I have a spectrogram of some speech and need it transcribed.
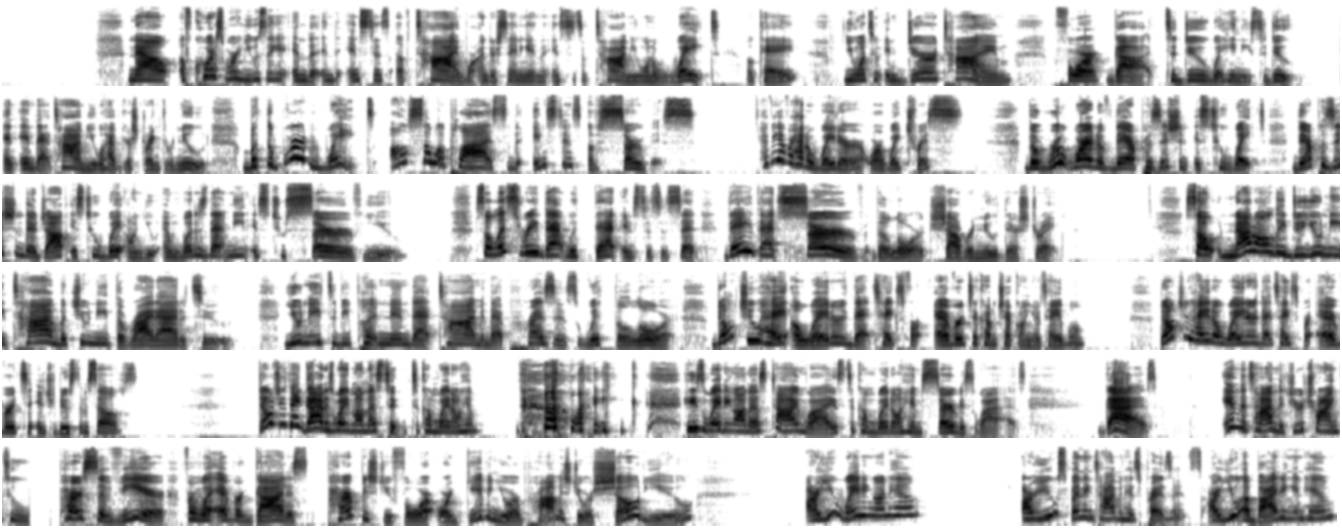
Now, of course, we're using it in the in the instance of time. We're understanding it in the instance of time. You want to wait, okay? You want to endure time for God to do what he needs to do. And in that time, you will have your strength renewed. But the word wait also applies to the instance of service. Have you ever had a waiter or a waitress? The root word of their position is to wait. Their position, their job is to wait on you. And what does that mean? It's to serve you. So let's read that with that instance. It said, They that serve the Lord shall renew their strength. So not only do you need time, but you need the right attitude. You need to be putting in that time and that presence with the Lord. Don't you hate a waiter that takes forever to come check on your table? Don't you hate a waiter that takes forever to introduce themselves? Don't you think God is waiting on us to, to come wait on him? like he's waiting on us time wise to come wait on him service wise. Guys, in the time that you're trying to persevere for whatever God has purposed you for, or given you, or promised you, or showed you, are you waiting on Him? Are you spending time in His presence? Are you abiding in Him?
